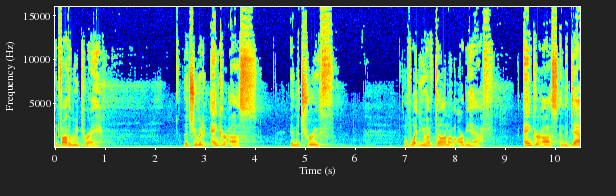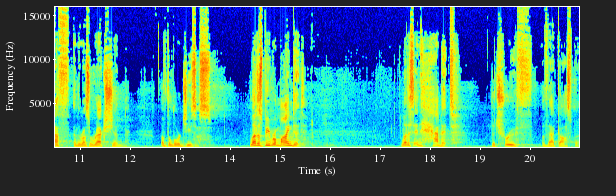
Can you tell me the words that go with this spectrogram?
And Father, we pray that you would anchor us in the truth of what you have done on our behalf. Anchor us in the death and the resurrection of the Lord Jesus. Let us be reminded. Let us inhabit the truth of that gospel.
